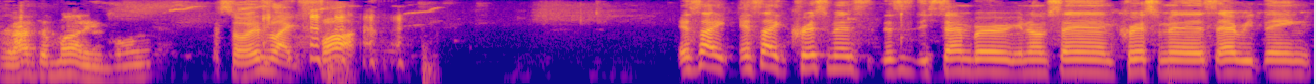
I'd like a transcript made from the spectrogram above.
Without the money, boy. So it's like fuck. It's like it's like Christmas. This is December. You know what I'm saying? Christmas, everything,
